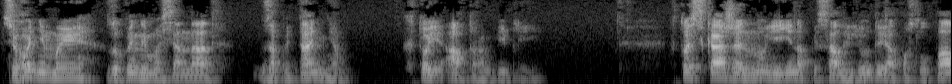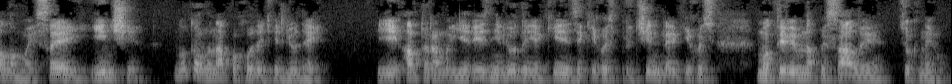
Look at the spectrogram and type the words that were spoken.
Сьогодні ми зупинимося над запитанням, хто є автором Біблії. Хтось скаже, ну її написали люди, апостол Павло, Мойсей, інші. Ну то вона походить від людей. Її авторами є різні люди, які з якихось причин, для якихось мотивів написали цю книгу.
